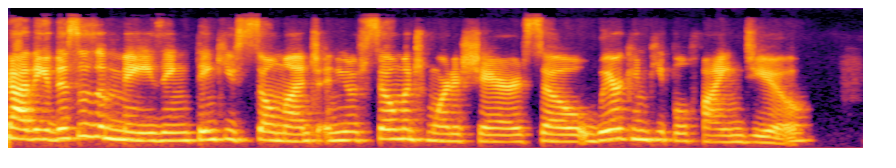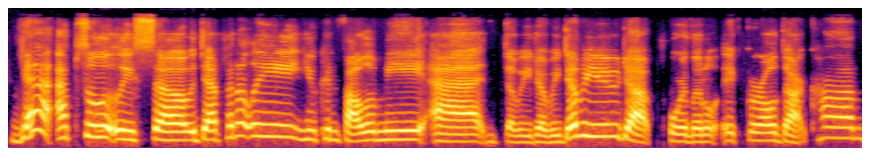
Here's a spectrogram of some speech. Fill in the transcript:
Cathy, this is amazing. Thank you so much. And you have so much more to share. So, where can people find you? Yeah, absolutely. So, definitely you can follow me at www.poorlittleitgirl.com.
